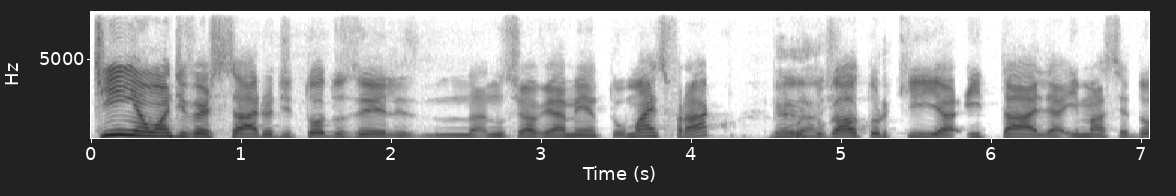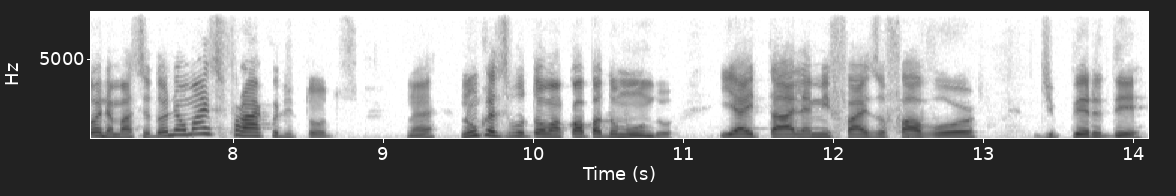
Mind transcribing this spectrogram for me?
tinha um adversário de todos eles no chaveamento o mais fraco. Verdade. Portugal, Turquia, Itália e Macedônia. Macedônia é o mais fraco de todos. Né? Nunca disputou uma Copa do Mundo. E a Itália me faz o favor de perder.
